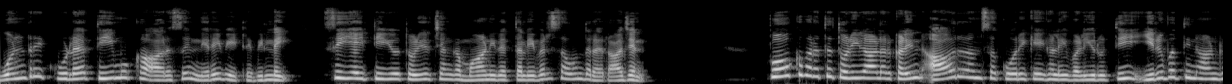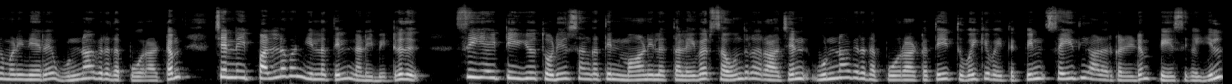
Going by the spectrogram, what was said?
ஒன்றை கூட திமுக அரசு நிறைவேற்றவில்லை. சிஐடியு தொழிற்சங்க மாநில தலைவர் சவுந்தரராஜன் போக்குவரத்து தொழிலாளர்களின் ஆறு அம்ச கோரிக்கைகளை வலியுறுத்தி இருபத்தி நான்கு மணி நேர உண்ணாவிரத போராட்டம் சென்னை பல்லவன் இல்லத்தில் நடைபெற்றது. சிஐடியு தொழிற்சங்கத்தின் மாநில தலைவர் சவுந்தரராஜன் உண்ணாவிரத போராட்டத்தை துவக்கி வைத்த பின் செய்தியாளர்களிடம் பேசுகையில்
